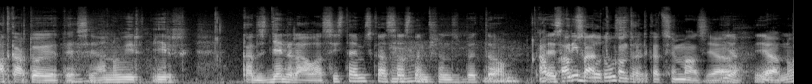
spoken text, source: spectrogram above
Atkārtojoties, jā, nu ir, ir kādas ģenerālās sistēmiskās mm. saslimšanas, bet um, Ap, es gribētu uzsvērt, kontraindikācija maz. Jā, jā, jā, jā nu.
